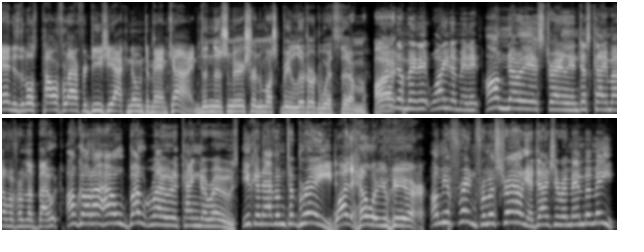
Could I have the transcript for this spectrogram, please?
and is the most powerful aphrodisiac known to mankind. Then this nation must be littered with them. Wait I. a minute, wait a minute. I'm none of the Australian, just came over from the boat. I've got a whole boatload of kangaroos. You can have them to breed. Why the hell are you here? I'm your friend from Australia, don't you remember me?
